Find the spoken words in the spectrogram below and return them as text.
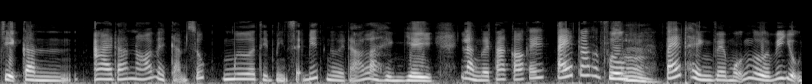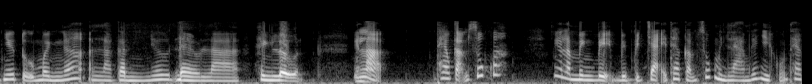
chỉ cần ai đó nói về cảm xúc mưa thì mình sẽ biết người đó là hình gì. Là người ta có cái test đó phương. Ừ. test hình về mỗi người ví dụ như tụi mình á là gần như đều là hình lượn nghĩa là theo cảm xúc á. Như là mình bị, bị bị chạy theo cảm xúc mình làm cái gì cũng theo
